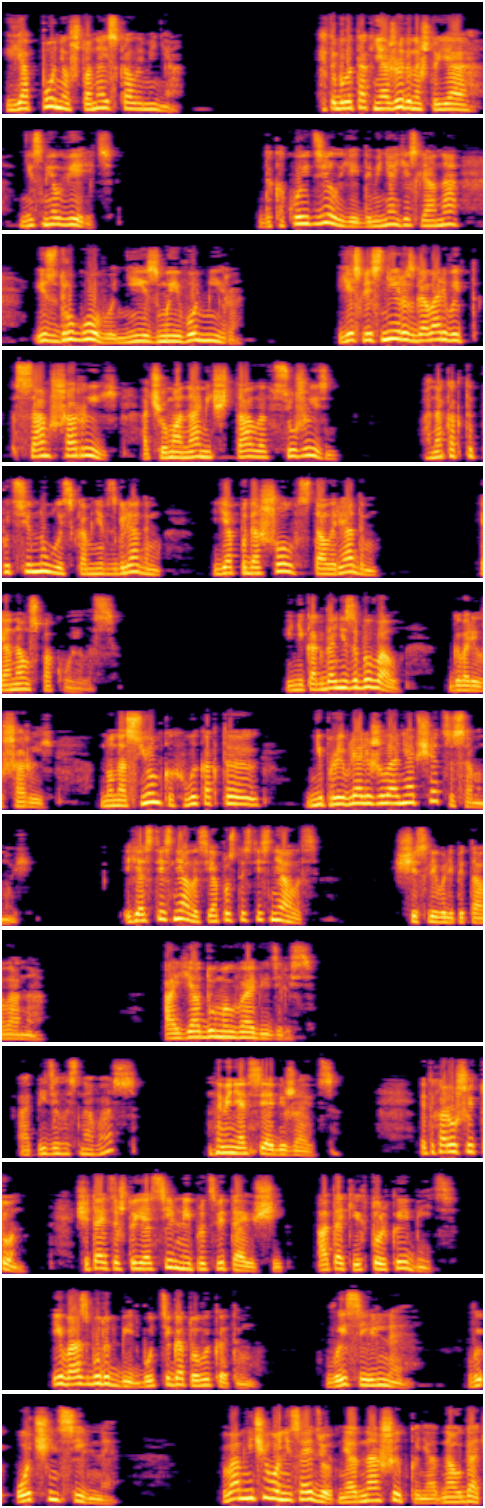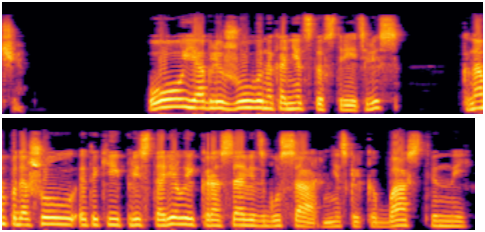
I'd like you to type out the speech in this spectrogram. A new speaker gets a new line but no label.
и я понял, что она искала меня. Это было так неожиданно, что я не смел верить. Да какое дело ей до меня, если она из другого, не из моего мира? Если с ней разговаривает сам Шарый, о чем она мечтала всю жизнь? Она как-то потянулась ко мне взглядом, я подошел, встал рядом, и она успокоилась. — И никогда не забывал, — говорил Шарый, — но на съемках вы как-то не проявляли желания общаться со мной. Я стеснялась, я просто стеснялась, — счастливо лепетала она. А я думал, вы обиделись. Обиделась на вас? На меня все обижаются. Это хороший тон. Считается, что я сильный и процветающий, а таких только и бить. И вас будут бить, будьте готовы к этому. Вы сильная, вы очень сильная. Вам ничего не сойдет, ни одна ошибка, ни одна удача. О, я гляжу, вы наконец-то встретились. К нам подошел этакий престарелый красавец-гусар, несколько барственный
